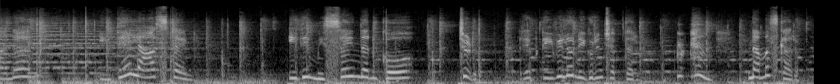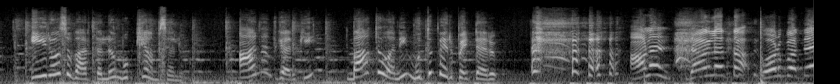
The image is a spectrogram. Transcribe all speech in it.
ఆనంద్ ఇదే లాస్ట్ టైం ఇది మిస్ అయిందనుకో చూడు రేపు టీవీలో నీ గురించి చెప్తారు. నమస్కారం. ఈ రోజు వార్తల్లో ముఖ్య అంశాలు ఆనంద్ గారికి బాతు అని ముద్దు పేరు పెట్టారు. ఆనంద్ జాగ్రత్త. ఓడిపోతే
